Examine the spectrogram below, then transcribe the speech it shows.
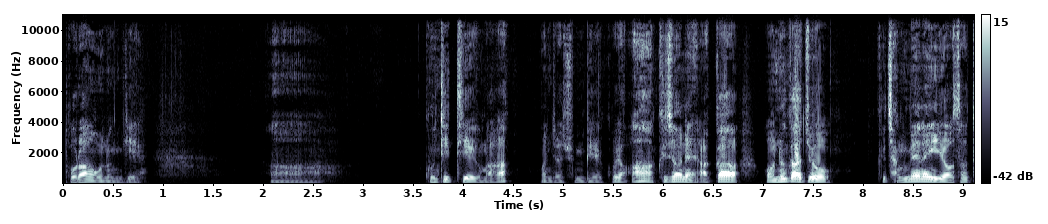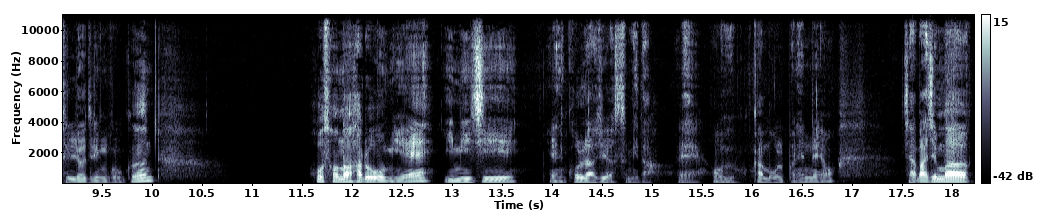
돌아오는 길, 어, 곤티티의 음악 먼저 준비했고요. 아, 그 전에 아까 어느 가족 그 장면에 이어서 들려드린 곡은 호소노 하루오미의 Image and Collage였습니다. 네, 어유 까먹을 뻔했네요. 자 마지막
